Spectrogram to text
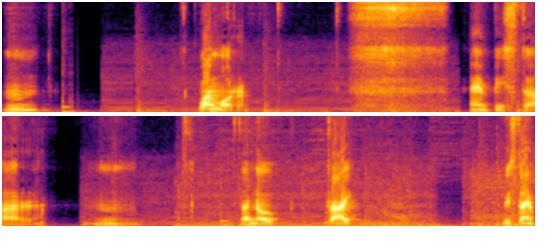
Mm. One more. MP star. Hmm. Don't know. Try. This time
